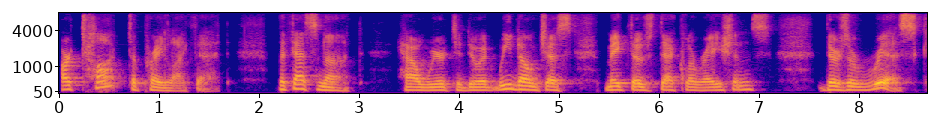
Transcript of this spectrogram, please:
are taught to pray like that but that's not how we're to do it. We don't just make those declarations. There's a risk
